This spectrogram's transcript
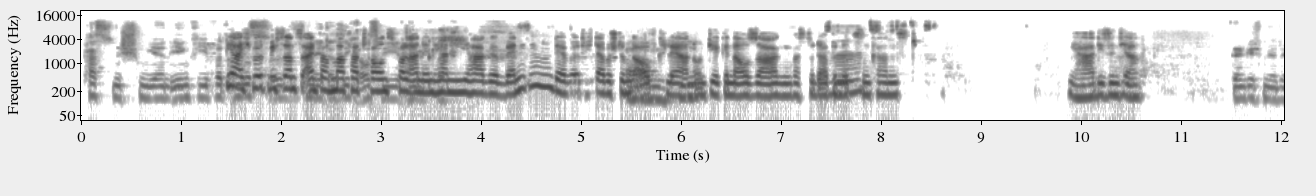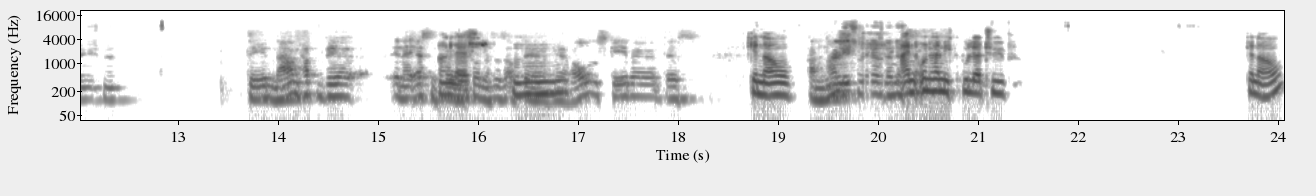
Pasten schmieren irgendwie. Was ja, ich anderes, würde mich äh, sonst nee, einfach mal vertrauensvoll an den Herrn. Niehage wenden. Der wird dich da bestimmt Ähm, aufklären und dir genau sagen, was du da Mhm. benutzen kannst. Ja, die sind ja Denke ich mir, denke ich mir. Den Namen hatten wir in der ersten Folge schon. Das ist auch Mhm. der Herausgeber des genau. Ein unheimlich cooler Typ. Genau.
